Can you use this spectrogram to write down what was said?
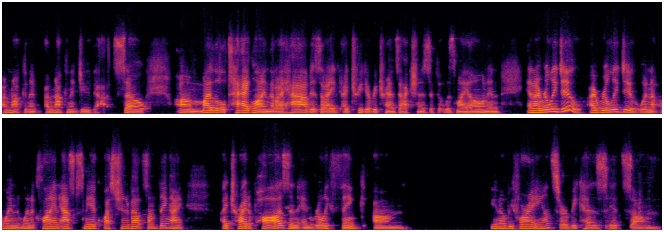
I'm not going to, I'm not going to do that. So um, my little tagline that I have is that I, I treat every transaction as if it was my own. And, and I really do. I really do. When, when, when a client asks me a question about something, I, I try to pause and, and really think, um, you know before i answer because it's um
